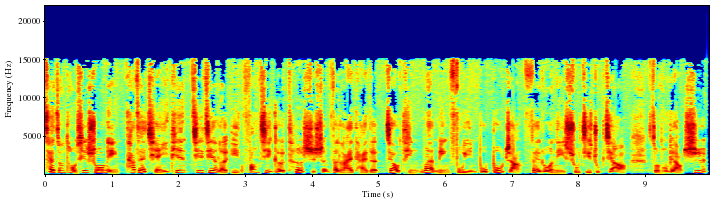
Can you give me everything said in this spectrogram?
蔡总统先说明，他在前一天接见了以方济各特使身份来台的教廷万民福音部部长费洛尼书记主教。总统表示，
